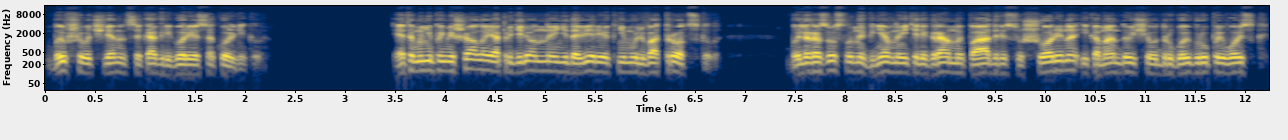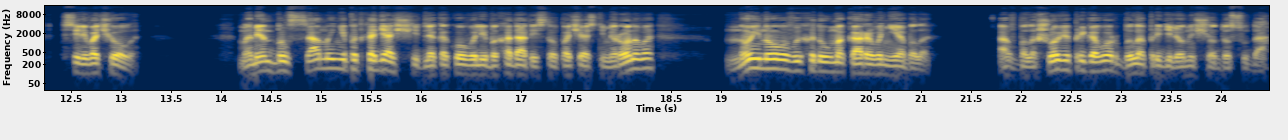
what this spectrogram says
бывшего члена ЦК Григория Сокольникова. Этому не помешало и определенное недоверие к нему Льва Троцкого. Были разосланы гневные телеграммы по адресу Шорина и командующего другой группой войск Селивачева. Момент был самый неподходящий для какого-либо ходатайства по части Миронова, но иного выхода у Макарова не было, а в Балашове приговор был определен еще до суда.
